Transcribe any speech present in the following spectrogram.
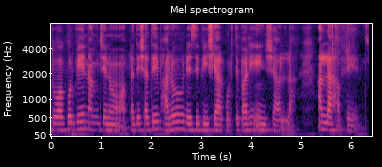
দোয়া করবেন, আমি যেন আপনাদের সাথে ভালো রেসিপি শেয়ার করতে পারি, ইনশাআল্লাহ। আল্লাহ হাফেজ।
